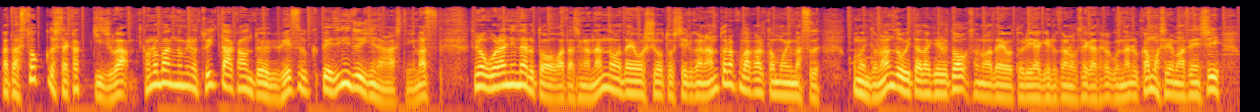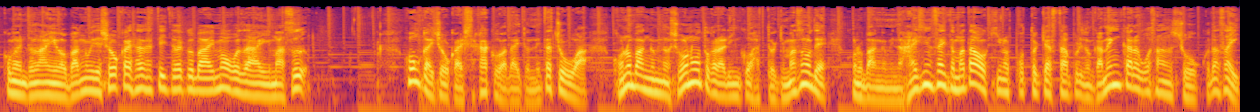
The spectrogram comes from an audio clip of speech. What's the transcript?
また、ストックした各記事は、この番組の Twitter アカウント及び Facebook ページに随時流しています。それをご覧になると、私が何の話題をしようとしているかなんとなくわかると思います。コメント何ぞをいただけると、その話題を取り上げる可能性が高くなるかもしれませんし、コメント内容を番組で紹介させていただく場合もございます。今回紹介した各話題とネタ帳は、この番組のショーノートからリンクを貼っておきますので、この番組の配信サイトまたはお聞きのポッドキャストアプリの画面からご参照ください。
